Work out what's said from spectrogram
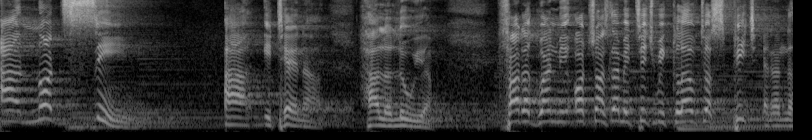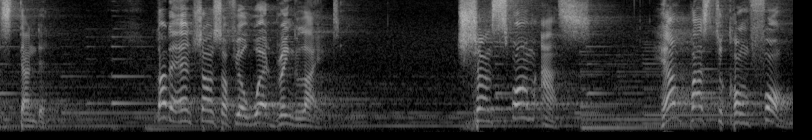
are not seen are eternal. Hallelujah. Father, grant me utterance. Let me teach me clarity of speech and understanding. Let the entrance of your word bring light. Transform us. Help us to conform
